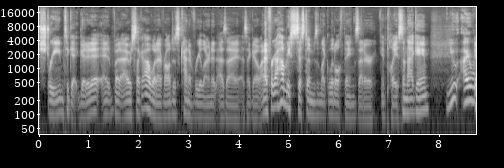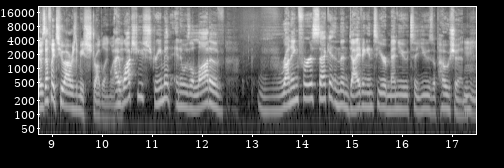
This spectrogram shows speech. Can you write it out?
stream to get good at it. And but I was like, oh, whatever. I'll just kind of relearn it as I as I go. And I forgot how many systems and like little things that are in place in that game. You. I. It was definitely two hours of me struggling with I it. watched you stream it, and it was a lot of running for a second and then diving into your menu to use a potion Mm-hmm.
